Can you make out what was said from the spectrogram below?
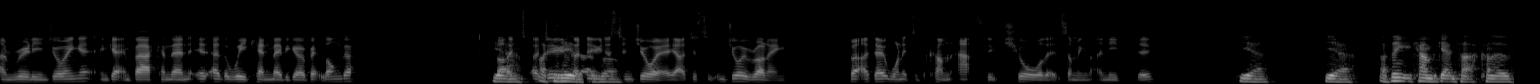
and really enjoying it and getting back, and then at the weekend maybe go a bit longer. Yeah, I, I, I, do. I do just well. enjoy it. I just enjoy running, but I don't want it to become an absolute chore that it's something that I need to do. Yeah, yeah. I think it can get into that kind of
